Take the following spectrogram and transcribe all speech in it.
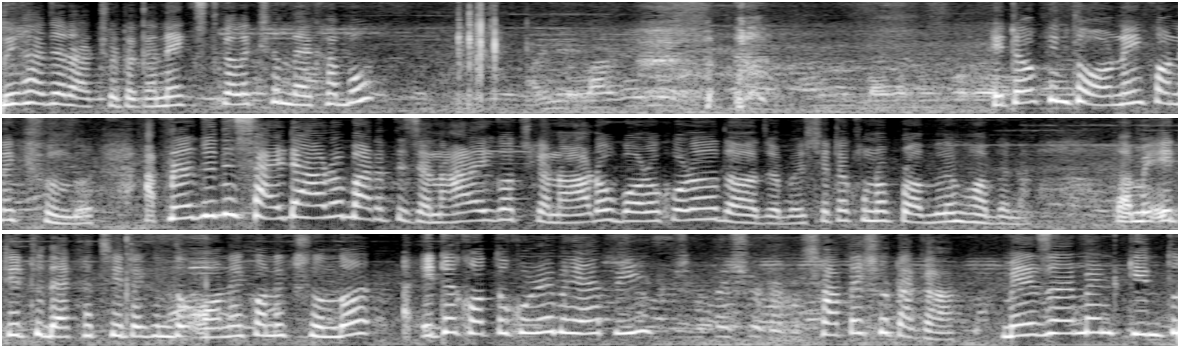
দুই হাজার আটশো টাকা। নেক্সট কালেকশন দেখাবো। এটাও কিন্তু অনেক অনেক সুন্দর। আপনারা যদি সাইডে আরও বাড়াতে চান আড়াই গজ কেন? আরও বড় করেও দেওয়া যাবে সেটা কোনো প্রবলেম হবে না। তো আমি এটা একটু দেখাচ্ছি এটা কিন্তু অনেক অনেক সুন্দর। এটা কত করে ভাইয়া পিস সাতাইশো টাকা। মেজারমেন্ট কিন্তু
